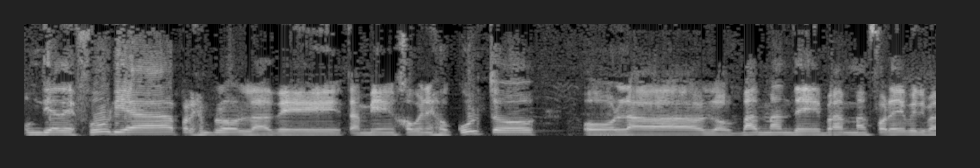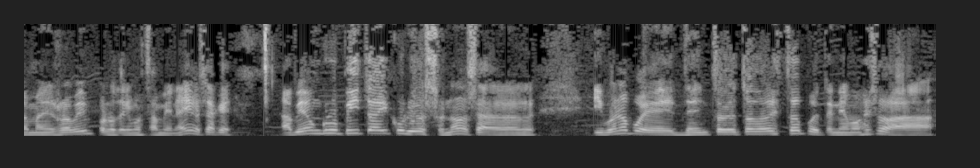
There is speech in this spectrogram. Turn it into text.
Un Día de Furia, por ejemplo, la de también Jóvenes Ocultos, o la, los Batman de Batman Forever y Batman y Robin, pues lo tenemos también ahí. O sea que había un grupito ahí curioso, ¿no? O sea, y bueno, pues dentro de todo esto, pues teníamos eso a,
